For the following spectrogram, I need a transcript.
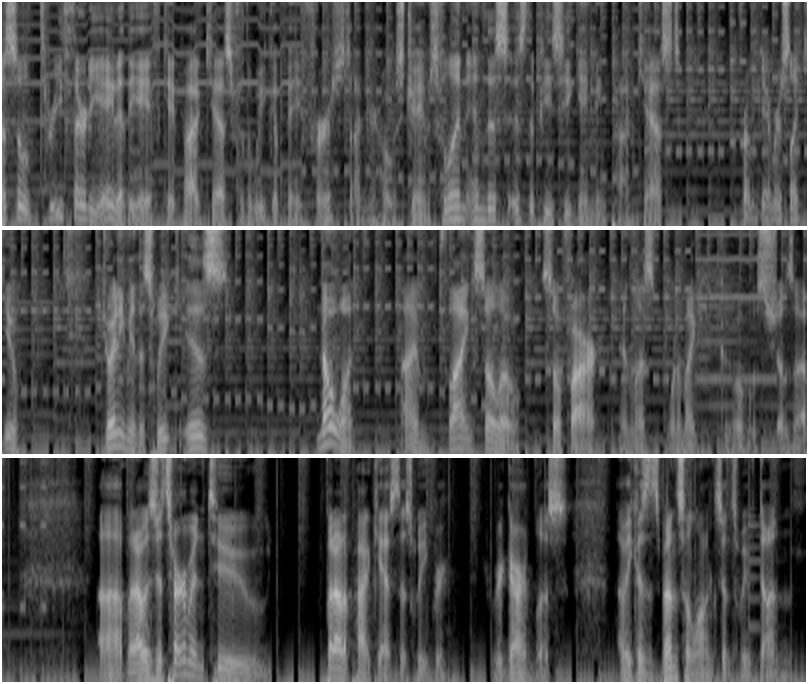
episode 338 of the AFK podcast for the week of May 1st. I'm your host, James Flynn, and this is the PC Gaming Podcast from gamers like you. Joining me this week is no one. I'm flying solo so far, unless one of my co hosts shows up. Uh, but I was determined to put out a podcast this week, re- regardless, uh, because it's been so long since we've done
